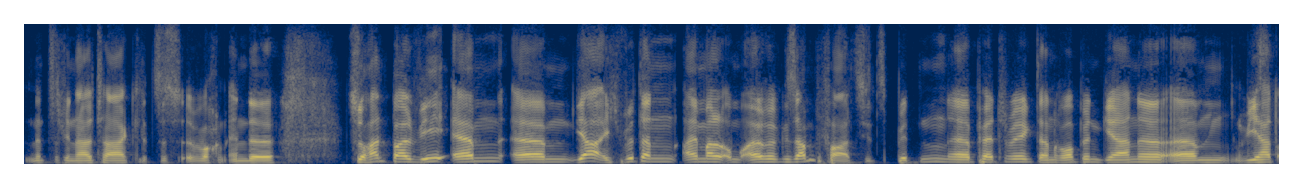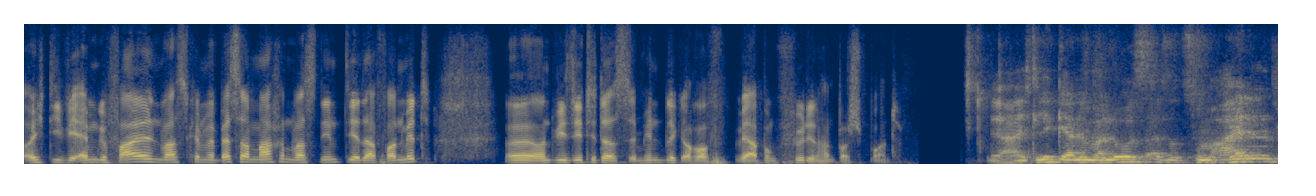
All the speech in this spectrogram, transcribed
letztes Finaltag, letztes Wochenende zur Handball-WM. Ähm, ja, ich würde dann einmal um eure Gesamtfazits bitten, äh, Patrick, dann Robin gerne. Ähm, wie hat euch die WM gefallen? Was können wir besser machen? Was nehmt ihr davon mit? Äh, und wie seht ihr das im Hinblick auch auf Werbung für den Handballsport? Ja, ich lege gerne mal los. Also zum einen.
